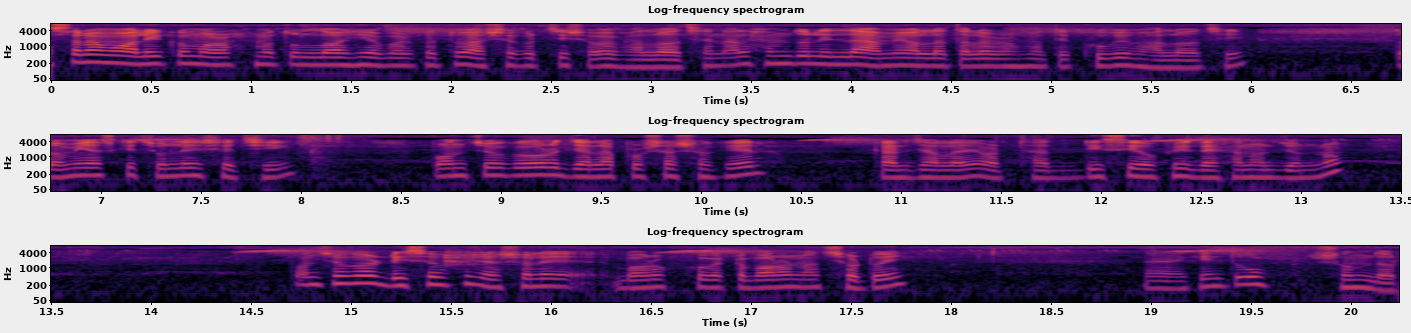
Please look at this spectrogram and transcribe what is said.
আসসালামু আলাইকুম রহমতুল্লাহ আবরকাত আশা করছি সবাই ভালো আছেন। আলহামদুলিল্লাহ আমি আল্লাহ তালার রহমতে খুবই ভালো আছি। তো আমি আজকে চলে এসেছি পঞ্চগড় জেলা প্রশাসকের কার্যালয়ে অর্থাৎ ডিসি অফিস দেখানোর জন্য। পঞ্চগড় ডিসি অফিস আসলে বড় খুব একটা বড় না ছোটই। আহ, কিন্তু সুন্দর।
